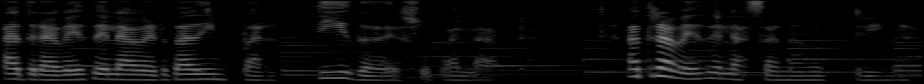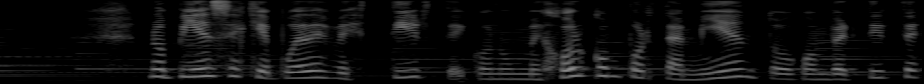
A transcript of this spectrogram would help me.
a través de la verdad impartida de su palabra. a través de la sana doctrina. No pienses que puedes vestirte con un mejor comportamiento o convertirte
